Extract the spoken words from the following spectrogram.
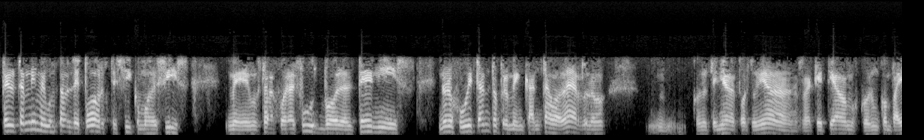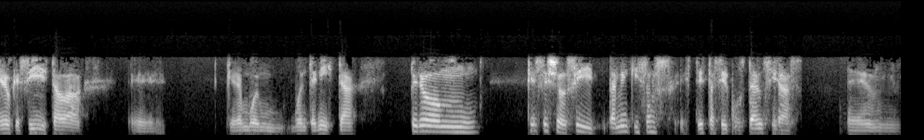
pero también me gustaba el deporte, sí, como decís, me gustaba jugar al fútbol, al tenis, no lo jugué tanto, pero me encantaba verlo. Mm, cuando tenía la oportunidad, raqueteábamos con un compañero que sí estaba, eh, que era un buen, buen tenista, pero mm, qué sé yo, sí, también quizás este, estas circunstancias eh,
